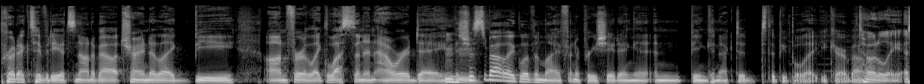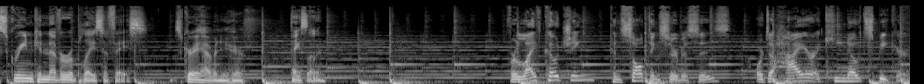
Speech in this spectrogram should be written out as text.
productivity. It's not about trying to like be on for like less than an hour a day. Mm-hmm. It's just about like living life and appreciating it and being connected to the people that you care about. Totally. A screen can never replace a face. It's great having you here. Thanks, Logan. For life coaching, consulting services, or to hire a keynote speaker,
